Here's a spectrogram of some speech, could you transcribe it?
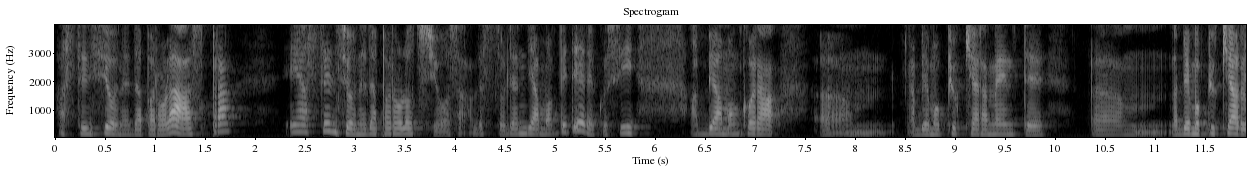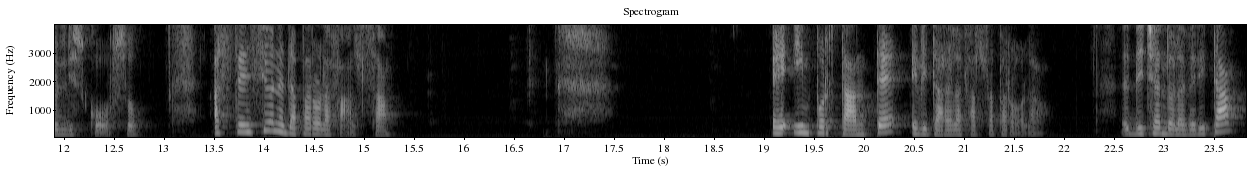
astensione da parola aspra e astensione da parola oziosa. Adesso li andiamo a vedere così abbiamo ancora um, abbiamo più chiaramente um, abbiamo più chiaro il discorso. Astensione da parola falsa. È importante evitare la falsa parola. Dicendo la verità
